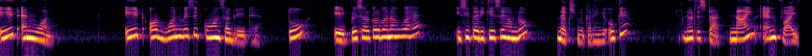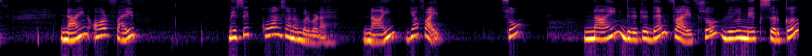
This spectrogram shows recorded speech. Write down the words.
एट एंड वन एट और वन में से कौन सा ग्रेट है? तो एट पे सर्कल बना हुआ है। इसी तरीके से हम लोग नेक्स्ट में करेंगे okay okay? Let's start nine and five nine और फाइव में से कौन सा नंबर बड़ा है? नाइन या five so nine greater than five so we will make circle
